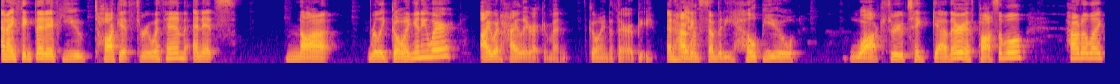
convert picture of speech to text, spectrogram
And I think that if you talk it through with him and it's not really going anywhere, I would highly recommend going to therapy and having Yeah. somebody help you walk through together if possible how to like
